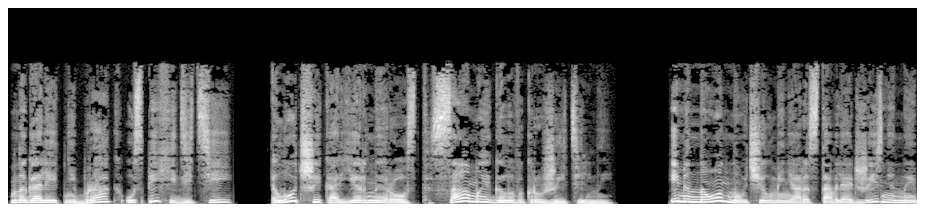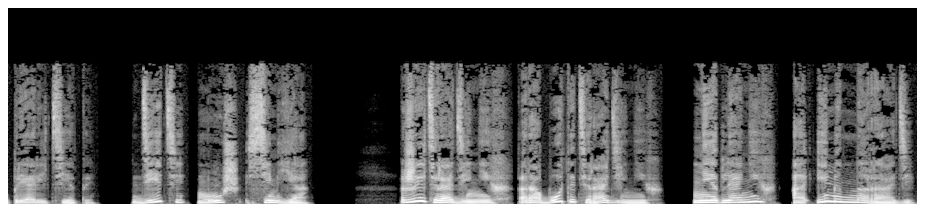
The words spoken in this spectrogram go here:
Многолетний брак, успехи детей, лучший карьерный рост, самый головокружительный. Именно он научил меня расставлять жизненные приоритеты. Дети, муж, семья. Жить ради них, работать ради них. Не для них, а именно ради.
